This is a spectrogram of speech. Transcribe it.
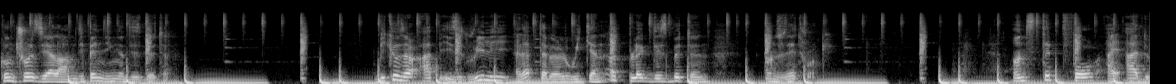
controls the alarm depending on this button. Because our app is really adaptable, we can unplug this button on the network. On step 4 I add a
